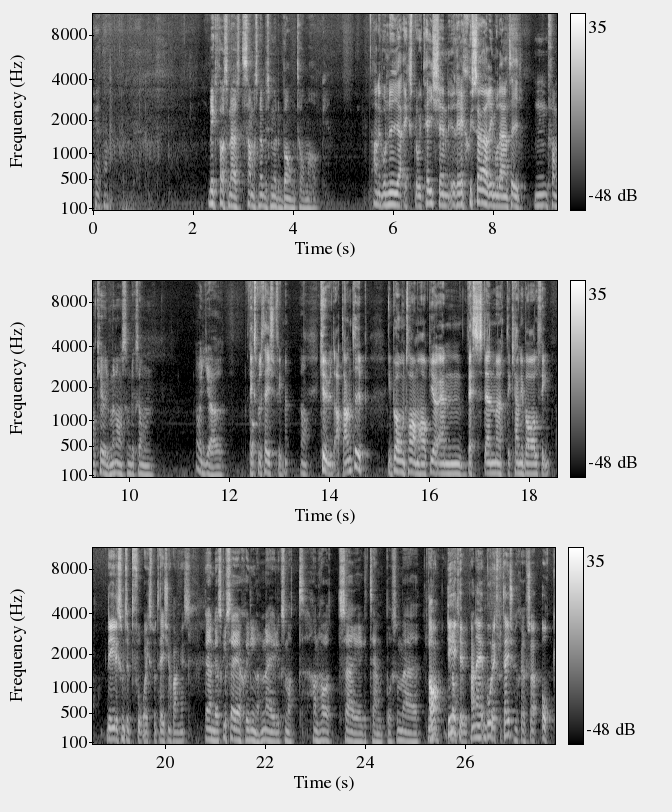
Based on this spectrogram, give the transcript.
heter han. Vilket fall som helst, samma snubbe som gjorde Bone Tomahawk. Han är vår nya exploitation-regissör i modern tid. Mm, fan vad kul med någon som liksom... Ja, gör... Exploitation-filmer. Ja. Kul att han typ i Bone Tomahawk gör en western möter kannibalfilm. Det är liksom typ två exploitation-genrer. Det enda jag skulle säga skillnaden är ju liksom att han har ett säreget tempo som är... Ja, det är kul. Han är både exploitation-regissör och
